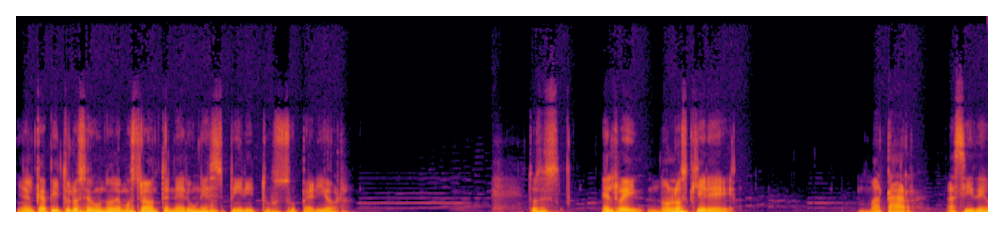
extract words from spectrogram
Y en el capítulo segundo demostraron tener un espíritu superior. Entonces, el rey no los quiere matar así de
